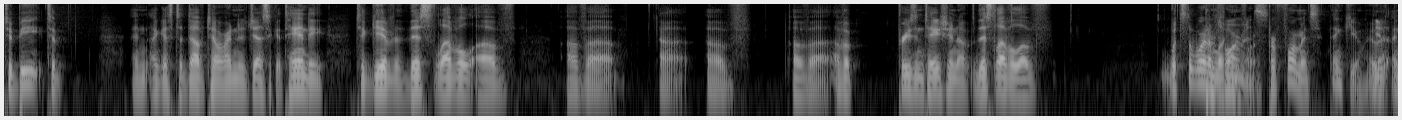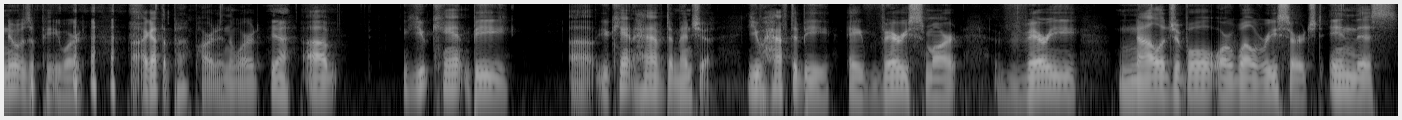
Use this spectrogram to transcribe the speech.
to be to, and I guess to dovetail right into Jessica Tandy to give this level of of uh, uh, of of uh, of a presentation of this level of what's the word I'm looking for? Performance. Thank you. It was, I knew it was a p word. Uh, I got the p part in the word yeah um, you can't be uh, you can't have dementia you have to be a very smart very knowledgeable or well researched in this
